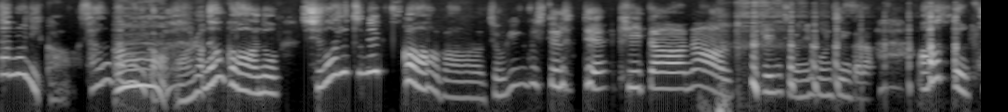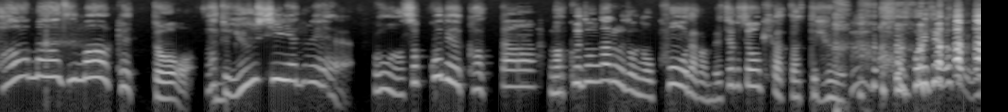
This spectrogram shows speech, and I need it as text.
タモニカサンタモニカ。なんかあのシュワルツェネッカーがジョギングしてるって聞いたな現地の日本人から。あとファーマーズマーケット。あと UCLA、うん、あそこで買ったマクドナルドのコーラがめちゃくちゃ大きかったっていう 思い出がある。な。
